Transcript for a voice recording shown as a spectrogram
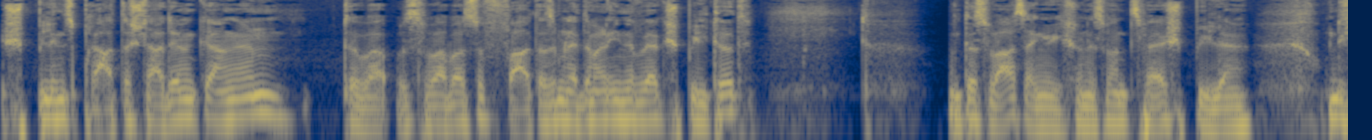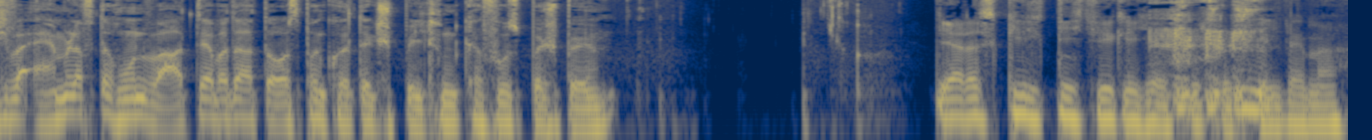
Spiel ins Praterstadion gegangen. Da war, das war aber so fad, dass er nicht einmal Innerwerk gespielt hat. Und das war's eigentlich schon. Es waren zwei Spiele. Und ich war einmal auf der Hohen Warte, aber da hat der Ostbrand gespielt und kein Fußballspiel. Ja, das gilt nicht wirklich als Fußballspiel, wenn man.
